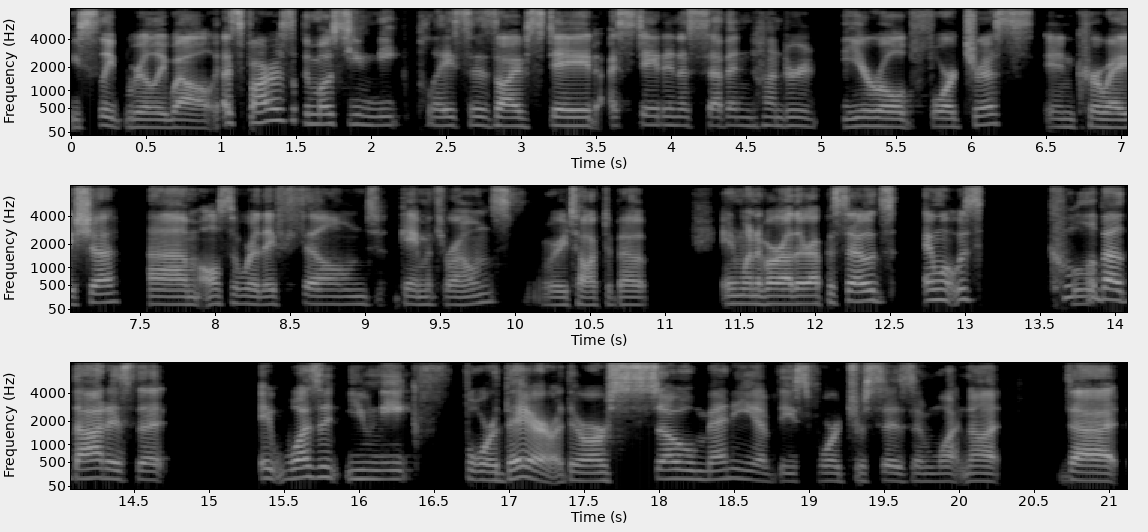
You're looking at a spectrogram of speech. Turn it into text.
you sleep really well. As far as the most unique places I've stayed, I stayed in a 700 year old fortress in Croatia, um, also where they filmed Game of Thrones, where we talked about in one of our other episodes. And what was cool about that is that it wasn't unique for there. There are so many of these fortresses and whatnot that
